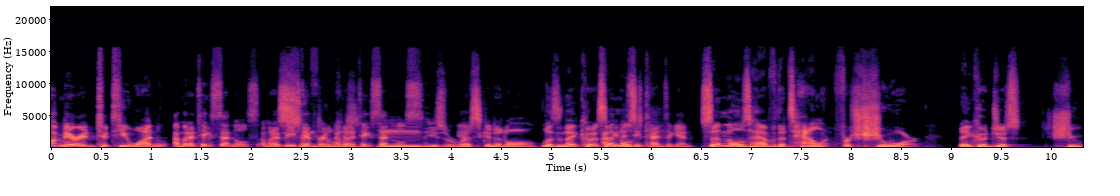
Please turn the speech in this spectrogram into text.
want to mirror to T1. I'm gonna take Sentinels. I'm gonna be different. I'm gonna take Sentinels. Mm, he's Yeah. risking it all. Listen, they could. Happy to Sentinels, see TenZ again. Sentinels have the talent for sure. They could just shoot.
